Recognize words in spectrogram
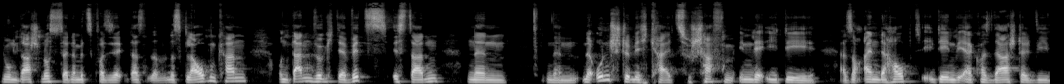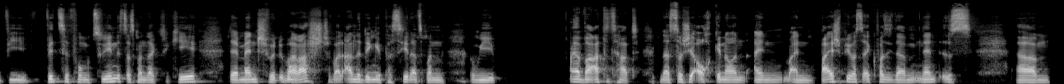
nur um da Schluss zu sein, damit es quasi das, das glauben kann. Und dann wirklich der Witz ist dann ein eine, eine Unstimmigkeit zu schaffen in der Idee. Also auch eine der Hauptideen, wie er quasi darstellt, wie, wie Witze funktionieren, ist, dass man sagt, okay, der Mensch wird überrascht, weil andere Dinge passieren, als man irgendwie erwartet hat. Und das ist zum auch genau ein, ein Beispiel, was er quasi da nennt, ist, ähm,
